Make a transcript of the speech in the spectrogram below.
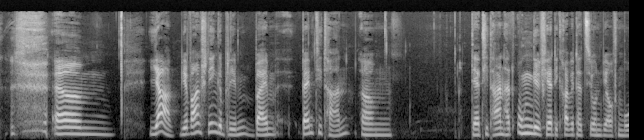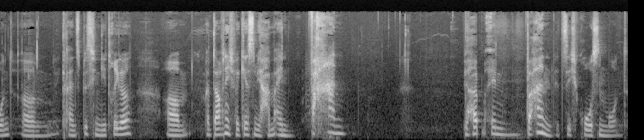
ähm, ja, wir waren stehen geblieben beim, beim Titan. Ähm, der Titan hat ungefähr die Gravitation wie auf dem Mond, ähm, ein kleines bisschen niedriger. Ähm, man darf nicht vergessen, wir haben einen Wahn, wir haben einen wahnwitzig großen Mond.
